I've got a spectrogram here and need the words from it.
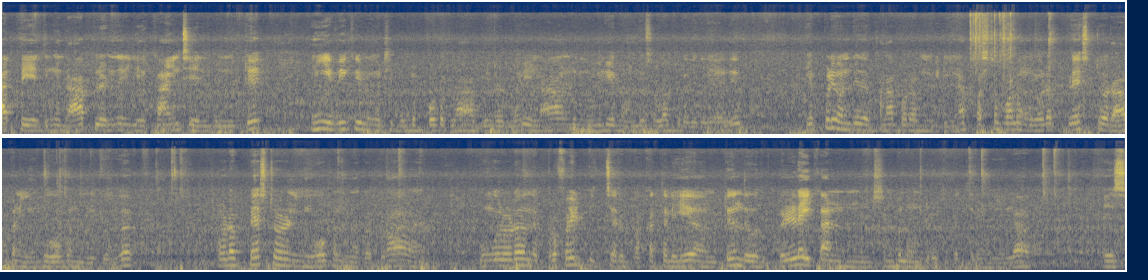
ஆப்பை ஏற்றுங்க இந்த ஆப்லேருந்து நீங்கள் காயின் சேல் பண்ணிவிட்டு நீங்கள் வீக்லி மெம்பர்ஷிப் வந்து போட்டுக்கலாம் அப்படின்ற மாதிரி நான் வந்து இந்த வீடியோவில் வந்து சொல்லப்படுறது கிடையாது. எப்படி வந்து இதை பண்ண போகிறோம் அப்படின்னு கேட்டிங்கன்னா ஃபஸ்ட் ஆஃப் ஆல் உங்களோட ப்ளே ஸ்டோர் ஆப்பை நீங்கள் வந்து ஓப்பன் பண்ணிக்கோங்க. உங்களோட ப்ளே ஸ்டோரை நீங்கள் ஓப்பன் பண்ணதுக்கப்புறம் உங்களோட அந்த ப்ரொஃபைல் பிக்சர் பக்கத்துலேயே வந்துட்டு இந்த ஒரு பெல்லைக்கான் சிம்பிள் ஒன்று இருக்குது பார்த்துருக்கீங்களா எஸ்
